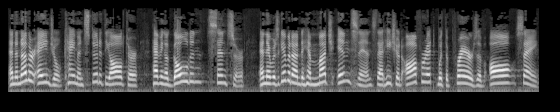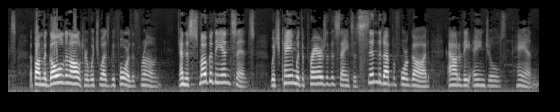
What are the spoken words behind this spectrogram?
and another angel came and stood at the altar, having a golden censer and there was given unto him much incense that he should offer it with the prayers of all saints upon the golden altar which was before the throne. And the smoke of the incense, which came with the prayers of the saints, ascended up before God out of the angel's hand.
